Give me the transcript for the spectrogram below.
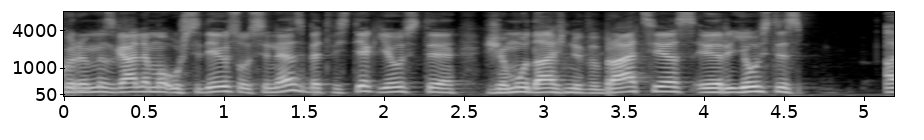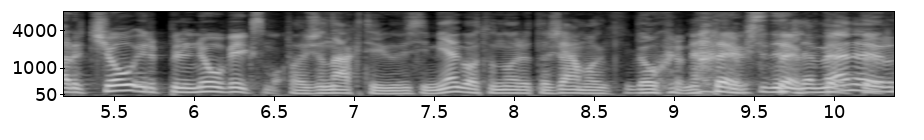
kuriomis galima užsidėjus ausines, bet vis tiek jausti žemų dažnių vibracijas ir jaustis arčiau ir pilniau veiksmo. Pavyzdžiui, naktį jeigu visi mėgo, tu nori tą žemą daug ar ne? Taip, užsidėlė taip, menę ir,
